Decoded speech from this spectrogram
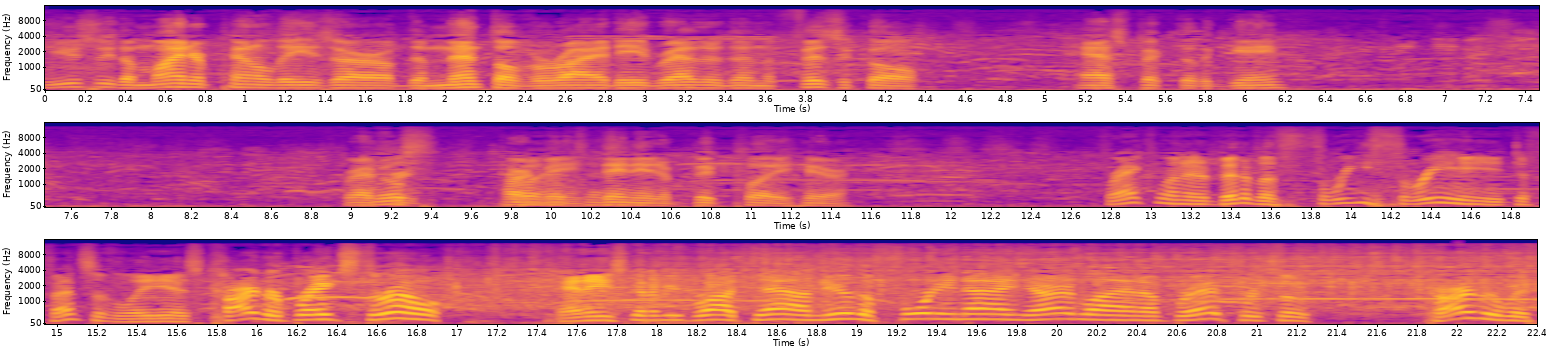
Usually, the minor penalties are of the mental variety rather than the physical aspect of the game. Bradford, Wilson- pardon me, ahead, they need a big play here. Franklin in a bit of a 3 3 defensively as Carter breaks through, and he's going to be brought down near the 49 yard line of Bradford. So Carter, with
